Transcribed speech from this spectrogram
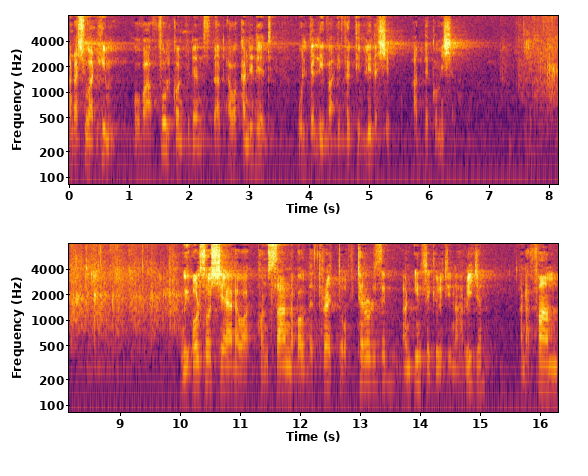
and assured him of our full confidence that our candidate will deliver effective leadership at the Commission. We also shared our concern about the threat of terrorism and insecurity in our region and affirmed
